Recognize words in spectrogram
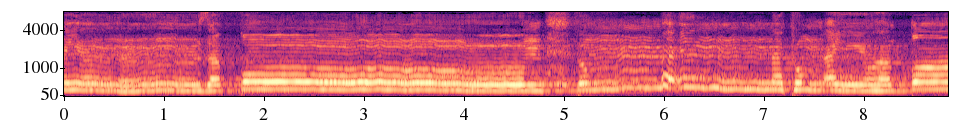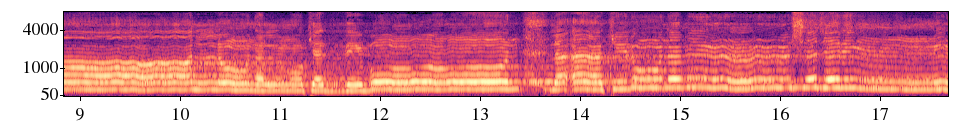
من زقوم. ثم إنكم أيها الضالون المكذبون. لآكلون من شجر من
